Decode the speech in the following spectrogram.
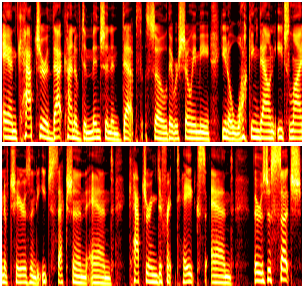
and capture that kind of dimension and depth. So they were showing me, you know, walking down each line of chairs into each section and capturing different takes and there's just such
